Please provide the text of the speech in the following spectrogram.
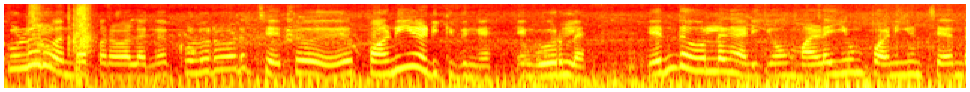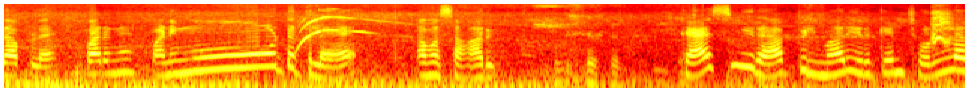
குளிர் வந்தா பரவாயில்லைங்க. குளிரோட சேர்த்து பனி அடிக்குதுங்க எங்க ஊர்ல. எந்த ஊர்லங்க அடிக்கும்? மழையும் பனியும் சேர்ந்தாப்புல. பாருங்க பனிமூட்டத்துல நம்ம சாரு காஷ்மீர் ஆப்பிள் மாதிரி இருக்கேன்னு சொல்ல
